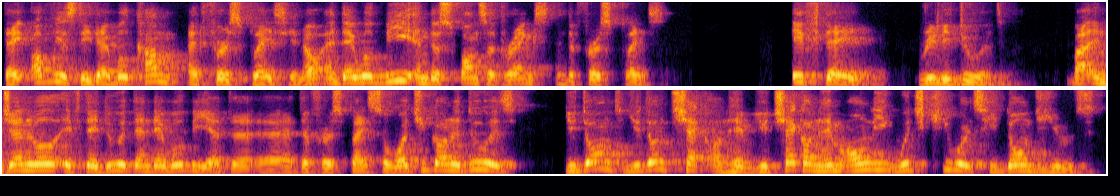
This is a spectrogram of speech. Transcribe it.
They obviously they will come at first place, you know, and they will be in the sponsored ranks in the first place if they really do it. but in general, if they do it, then they will be at the uh, at the first place. So what you're going to do is you don't you don't check on him. You check on him only which keywords he don't use.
